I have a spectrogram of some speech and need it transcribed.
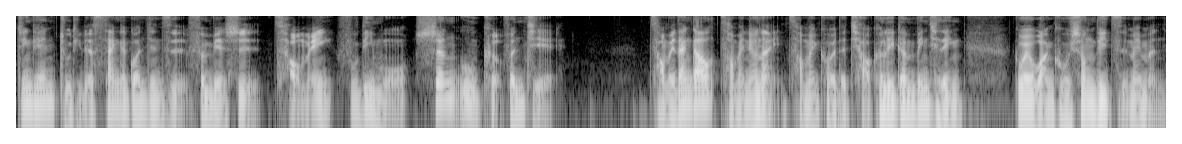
今天主题的三个关键字分别是草莓、伏地魔、生物可分解。草莓蛋糕、草莓牛奶、草莓口味的巧克力跟冰淇淋。各位纨绔兄弟姊妹们，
